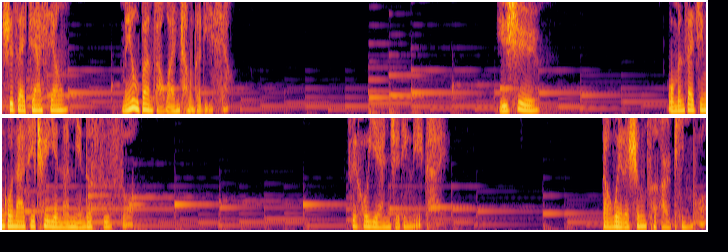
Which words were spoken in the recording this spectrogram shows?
是在家乡没有办法完成的理想。于是，我们在经过那些彻夜难眠的思索。最后毅然决定离开，到为了生存而拼搏，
